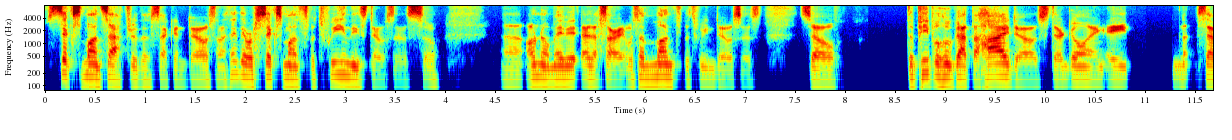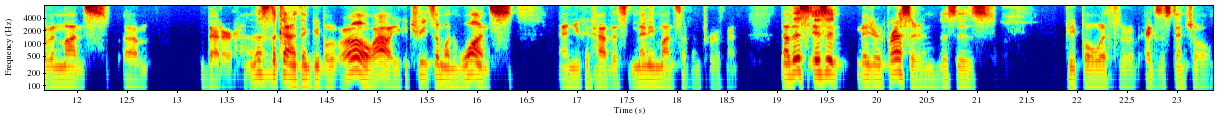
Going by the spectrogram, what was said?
six months after the second dose, and I think there were six months between these doses. So, uh, oh no, maybe uh, sorry, it was a month between doses. So the people who got the high dose, they're going eight, seven months um, better. And this is the kind of thing people, oh, wow, you could treat someone once and you could have this many months of improvement. Now, this isn't major depression. This is people with sort of existential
